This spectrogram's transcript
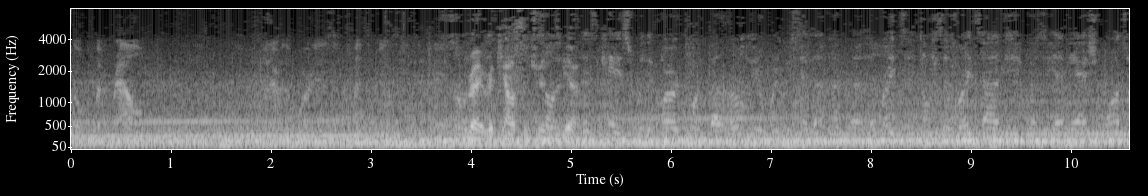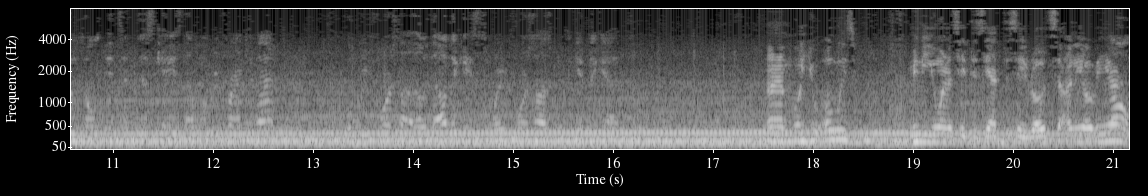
they'll put Ralph, whatever the word is. So Right, recalcitrant, So yeah. in this case where the Gemara talked about earlier, where you said that the right says don't says right side because he, he actually wants to. It's in this case that we're referring to that. Where we force the, the other cases where we force the husband to give the get. Um, well, you always, meaning you want to say, does he have to say Rotsa Ani over here? No,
